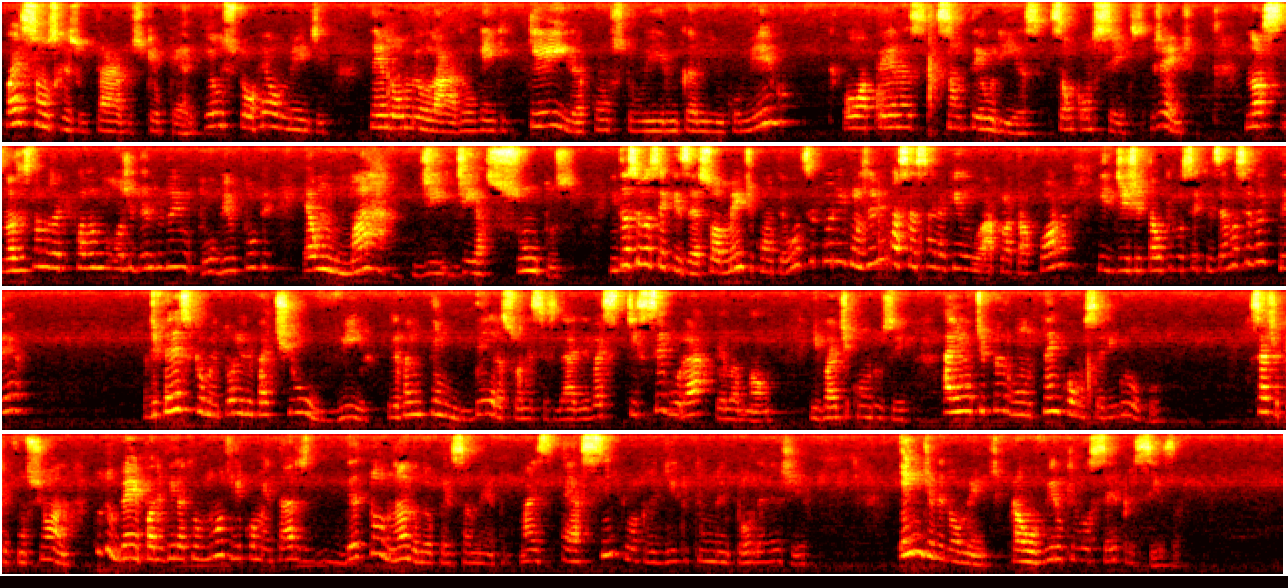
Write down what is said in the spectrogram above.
Quais são os resultados que eu quero? Eu estou realmente tendo ao meu lado alguém que queira construir um caminho comigo ou apenas são teorias, são conceitos? Gente, nós, nós estamos aqui falando hoje dentro do YouTube. O YouTube é um mar de, de assuntos então, se você quiser somente conteúdo, você pode inclusive acessar aqui a plataforma e digitar o que você quiser, você vai ter. A diferença é que o mentor ele vai te ouvir, ele vai entender a sua necessidade, ele vai te segurar pela mão e vai te conduzir. Aí eu te pergunto, tem como ser em grupo? Você acha que funciona? Tudo bem, pode vir aqui um monte de comentários detonando o meu pensamento, mas é assim que eu acredito que um mentor deve agir individualmente para ouvir o que você precisa.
